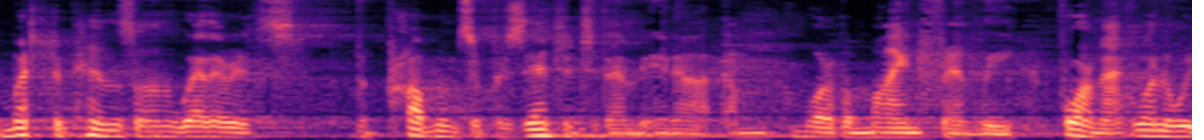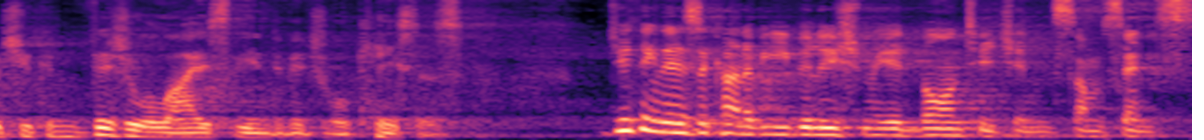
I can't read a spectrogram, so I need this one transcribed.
Much depends on whether it's the problems are presented to them in a, a more of a mind-friendly format, one in which you can visualize the individual cases. Do you think there's a kind of evolutionary advantage in some sense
